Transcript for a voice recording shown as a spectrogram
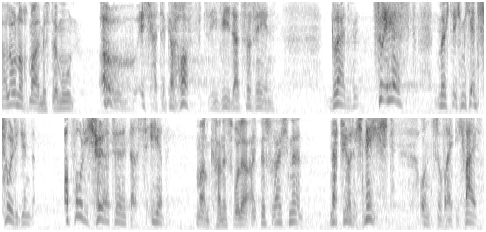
Hallo nochmal, Mr. Moon. Oh, ich hatte gehofft, Sie wiederzusehen. Gladwin, zuerst möchte ich mich entschuldigen, obwohl ich hörte, dass ihr... Man kann es wohl ereignisreich nennen. Natürlich nicht. Und soweit ich weiß,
